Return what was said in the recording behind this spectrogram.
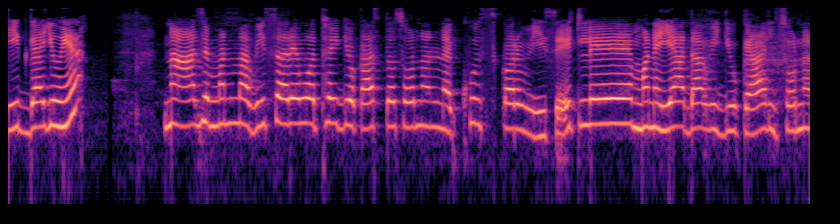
ગીત ગાયું હે. ના આજે મનમાં વિચાર એવો થઈ ગયો કે આજ તો સોનલને ખુશ કરવી છે. એટલે મને યાદ આવી ગયું કે હાલ સોનલને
